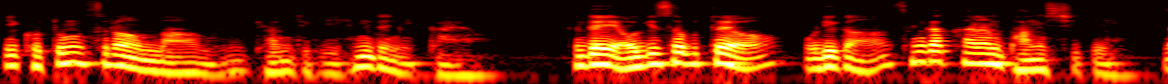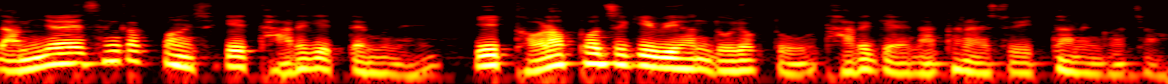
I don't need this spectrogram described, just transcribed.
이 고통스러운 마음은 견디기 힘드니까요. 근데 여기서부터요 우리가 생각하는 방식이 남녀의 생각 방식이 다르기 때문에 이 덜 아파지기 위한 노력도 다르게 나타날 수 있다는 거죠.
